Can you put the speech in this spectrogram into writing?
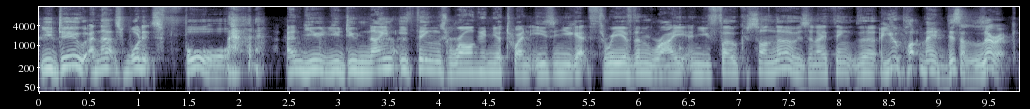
you do, and that's what it's for. and you you do 90 things wrong in your 20s and you get 3 of them right and you focus on those and I think that Are you apo- man? There's a lyric.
